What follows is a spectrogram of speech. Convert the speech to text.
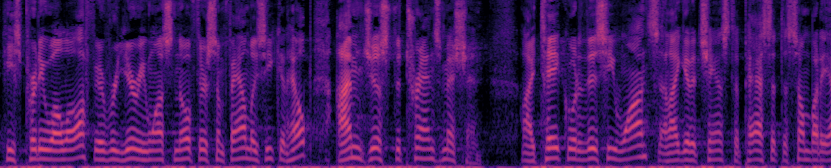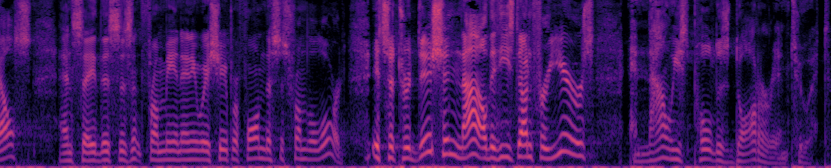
He's pretty well off. Every year he wants to know if there's some families he can help. I'm just the transmission. I take what it is he wants and I get a chance to pass it to somebody else and say, This isn't from me in any way, shape, or form. This is from the Lord. It's a tradition now that he's done for years, and now he's pulled his daughter into it.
